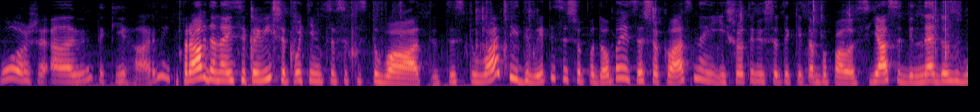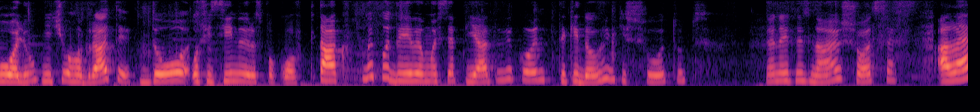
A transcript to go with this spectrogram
Боже, але він такий гарний. Правда, найцікавіше потім це все тестувати. Тестувати і дивитися, що подобається, що класно, і що тобі все таки там попалось. Я собі не дозволю нічого брати до офіційної розпаковки. Так, ми подивимося. П'ятий вікон. Такий довгенький, що тут? Я навіть не знаю, що це. Але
